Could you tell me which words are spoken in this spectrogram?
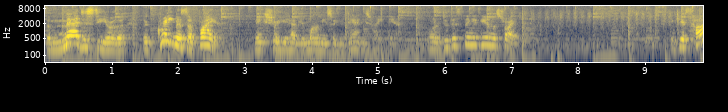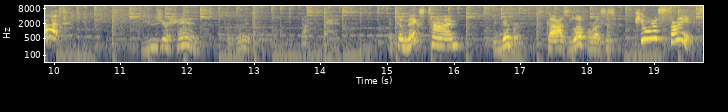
the majesty or the, the greatness of fire. Make sure you have your mommies or your daddies right there. You want to do this thing again? Let's try it. It gets hot. Use your hands for good, not bad. Until next time, remember, God's love for us is pure science.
